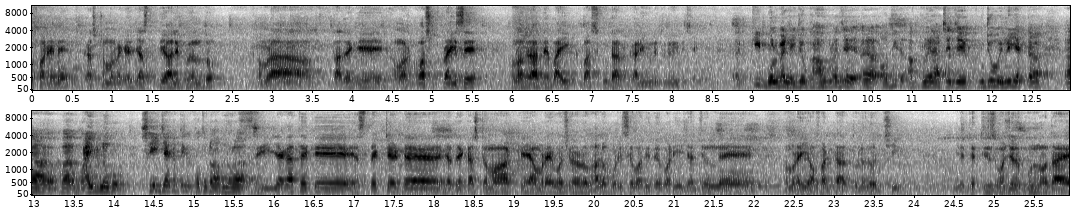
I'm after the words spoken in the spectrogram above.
অফার এনে কাস্টমারকে জাস্ট দেওয়ালি পর্যন্ত আমরা তাদেরকে আমার কস্ট প্রাইসে ওনাদের হাতে বাইক বা স্কুটার গাড়িগুলি তুলে দিতে চাই। কি বলবেন? এই যে গ্রাহকরা যে অধীর আগ্রহে আছে যে পুজো এলেই একটা বাইক নেব সেই জায়গা থেকে কতটা আপনারা সেই জায়গা থেকে এক্সপেক্টেড যাতে কাস্টমারকে আমরা এবছর আরও ভালো পরিষেবা দিতে পারি যার জন্যে আমরা এই অফারটা তুলে ধরছি। যে তেত্রিশ বছরের পূর্ণতায়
